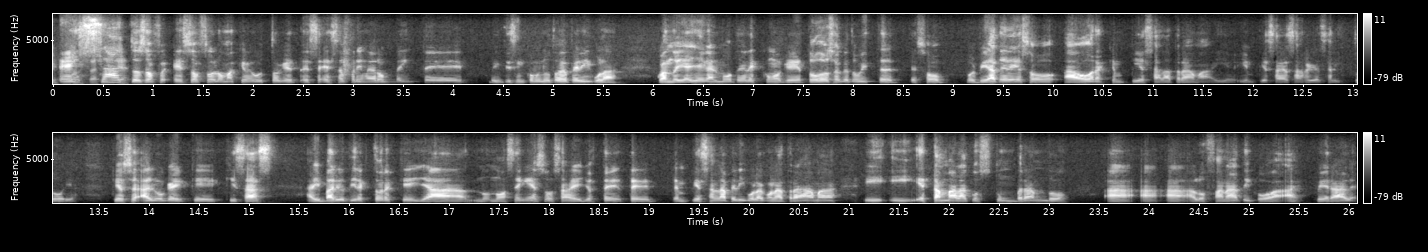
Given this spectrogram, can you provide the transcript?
importa es exacto, eso fue, eso fue lo más que me gustó, que ese- esos primeros 20, 25 minutos de película, cuando ya llega al motel, es como que todo eso que tuviste, eso, olvídate de eso, ahora es que empieza la trama y, y empieza a desarrollarse la historia. Que eso es algo que, que quizás hay varios directores que ya no, no hacen eso, ¿sabes? Ellos te, te- te empiezan la película con la trama y, y están mal acostumbrando a, a- a- los fanáticos a, a esperar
